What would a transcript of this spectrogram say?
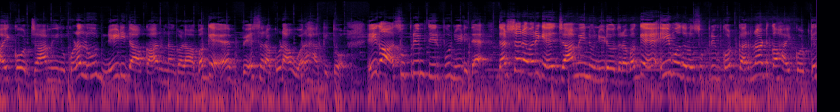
ಹೈಕೋರ್ಟ್ ಜಾಮೀನು ಕೊಡಲು ನೀಡಿದ ಕಾರಣಗಳ ಬಗ್ಗೆ ಬೇಸರ ಕೂಡ ಹೊರಹಾಕಿತ್ತು. ಈಗ ಸುಪ್ರೀಂ ತೀರ್ಪು ನೀಡಿದೆ. ದರ್ಶನ್ ಅವರಿಗೆ ಜಾಮೀನು ನೀಡೋದರ ಬಗ್ಗೆ ಈ ಮೊದಲು ಸುಪ್ರೀಂ ಕೋರ್ಟ್ ಕರ್ನಾಟಕ ಹೈಕೋರ್ಟ್ಗೆ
